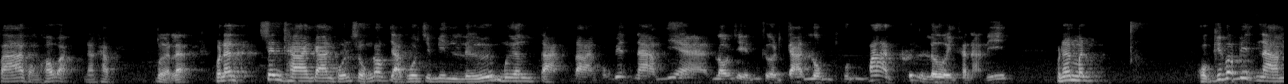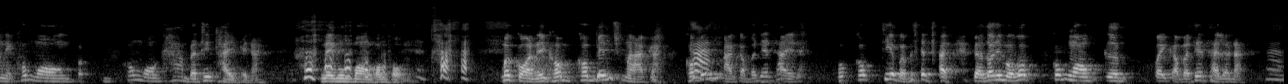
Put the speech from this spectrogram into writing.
ฟ้าของเขาอะนะครับ เปิดแล้ว เพราะฉะนั้นเส้นทางการขนส่งนอกจากโฮจิมินห์หรือเมืองต่างๆ ของเวียดนามเนี่ย เราจะเห็นเกิดการลงทุนมากขึ้นเลยขณะนี้ เพราะฉะนั้นมันผมคิดว่าเวียดนามเนี่ยเขามองเขามองข้ามประเทศไทยไปนะ ในมุมมองของผม ค่ะ เมื่อก่อนเนี่ยเขาเขาเบนช์มาร์กกับเขาค่ะเบนช์มาร์กกับประเทศไทยนะเขาเขาเทียบกับประเทศไทย แต่ตอนนี้ผมก็เขามองเกินไปกับประเทศไทยแล้วนะอ่า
